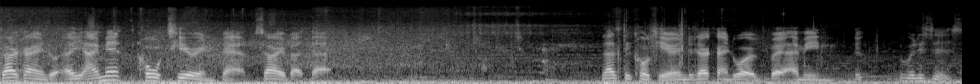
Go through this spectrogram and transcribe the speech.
Dark Iron I, I meant Kul Tiran, fam. Sorry about that. Not the Kul Tiran, the Dark Iron Dwarves, but I mean, what is this?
